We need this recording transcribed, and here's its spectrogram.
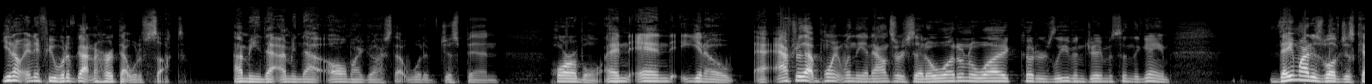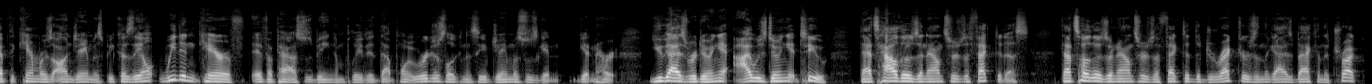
You know, and if he would have gotten hurt, that would have sucked. I mean that. I mean that. Oh my gosh, that would have just been horrible. And and you know, after that point when the announcer said, "Oh, I don't know why Koetter's leaving Jameis in the game," they might as well have just kept the cameras on Jameis because they we didn't care if, if a pass was being completed at that point. We were just looking to see if Jameis was getting getting hurt. You guys were doing it. I was doing it too. That's how those announcers affected us. That's how those announcers affected the directors and the guys back in the truck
